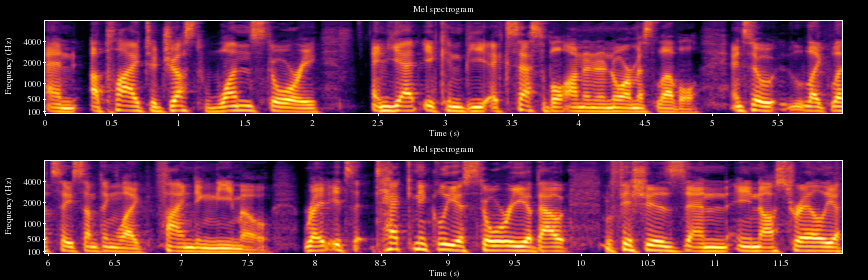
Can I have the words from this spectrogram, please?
and applied to just one story, and yet it can be accessible on an enormous level. And so, like, let's say something like Finding Nemo, right? It's technically a story about fishes and in Australia,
